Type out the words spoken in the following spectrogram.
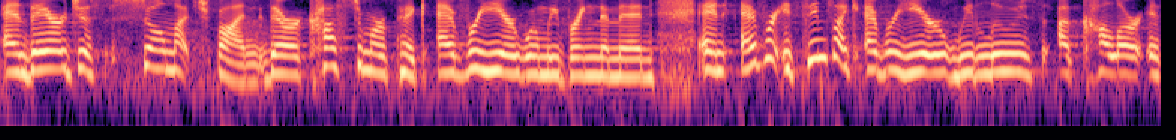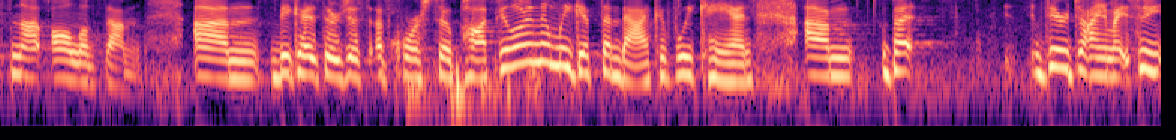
and they're just so much fun. They're a customer pick every year when we bring them in, and every it seems like every year we lose a color, if not all of them, um, because they're just, of course, so popular, and then we get them back if we can. Um, but they're dynamite. So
